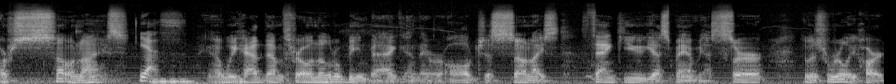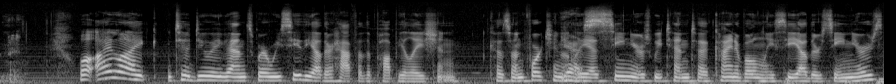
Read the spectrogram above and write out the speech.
are so nice. yes. You know, we had them throw in the little beanbag, and they were all just so nice. Thank you, yes, ma'am, yes, sir. It was really heartening. Well, I like to do events where we see the other half of the population because unfortunately, Yes. as seniors, we tend to kind of only see other seniors.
